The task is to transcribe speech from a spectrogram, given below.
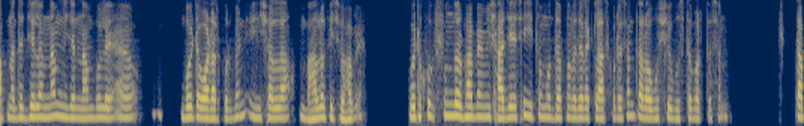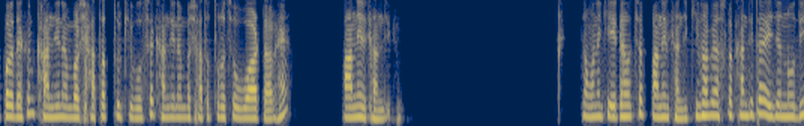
আপনাদের জেলার নাম, নিজের নাম বলে বইটা অর্ডার করবেন। ইনশাআল্লাহ ভালো কিছু হবে। বইটা খুব সুন্দরভাবে আমি সাজিয়েছি। ইতোমধ্যে আপনারা যারা ক্লাস করেছেন তারা অবশ্যই বুঝতে পারতেছেন। তারপরে দেখেন খানজি নাম্বার ৭৭ কি বলছে? খানজি নাম্বার ৭৭ হচ্ছে ওয়াটার, হ্যাঁ? পানির খানজি। তার মানে কি এটা হচ্ছে পানির খানজি। কীভাবে আসলো খানজিটা? এই যে নদী,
